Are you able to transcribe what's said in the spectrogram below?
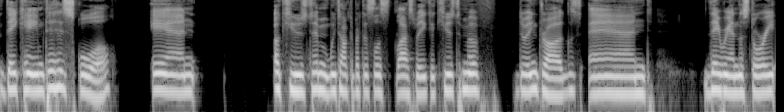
they came to his school and accused him. We talked about this list last week. Accused him of doing drugs, and they ran the story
